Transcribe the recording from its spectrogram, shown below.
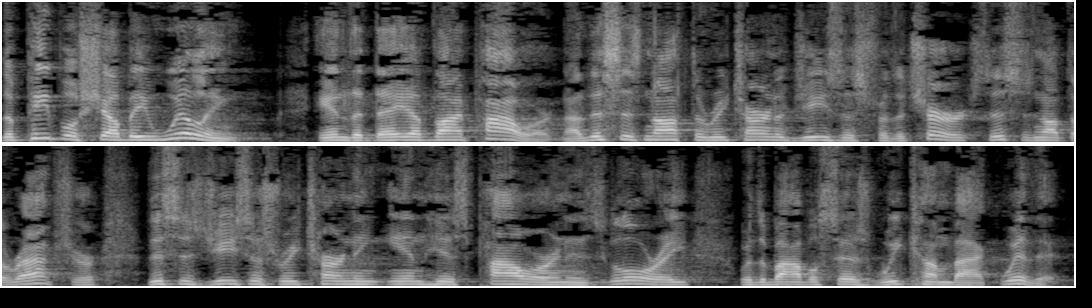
The people shall be willing in the day of thy power. Now this is not the return of Jesus for the church. This is not the rapture. This is Jesus returning in his power and his glory where the Bible says we come back with it.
